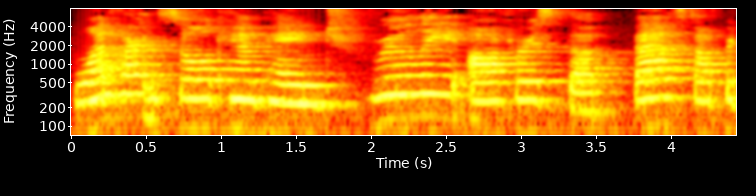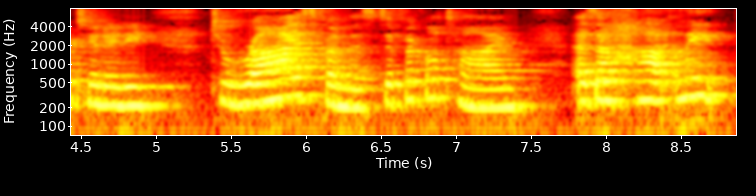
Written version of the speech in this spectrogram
One Heart and Soul campaign truly offers the best opportunity to rise from this difficult time as a highly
